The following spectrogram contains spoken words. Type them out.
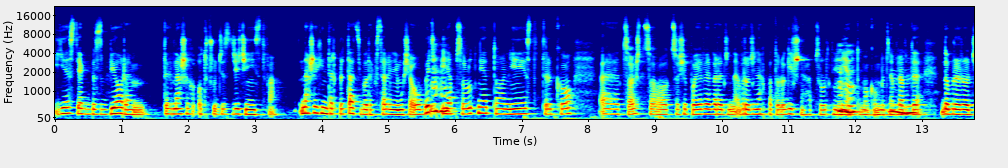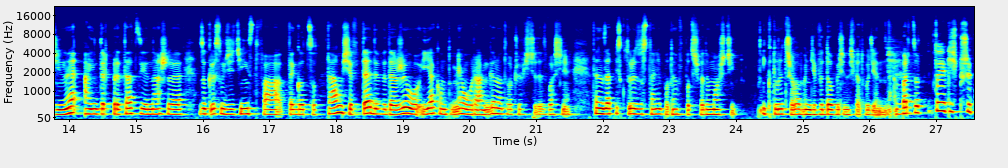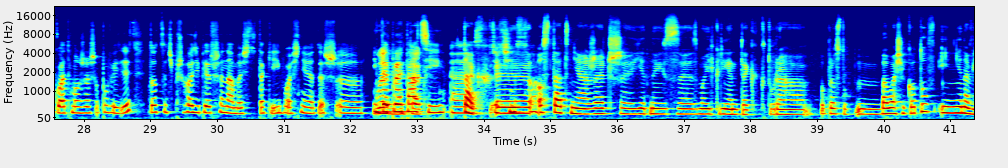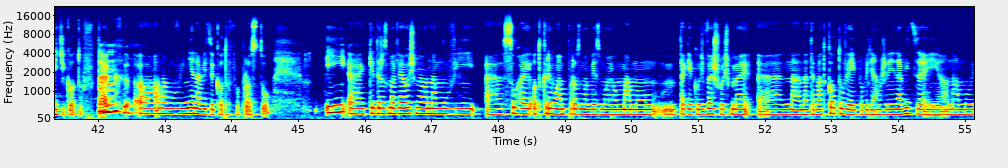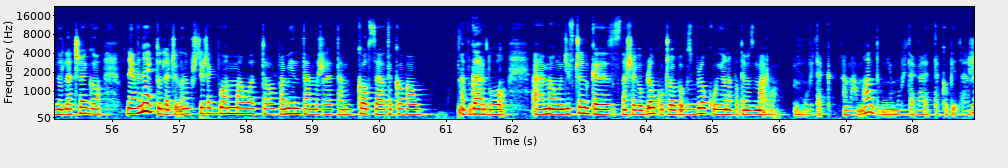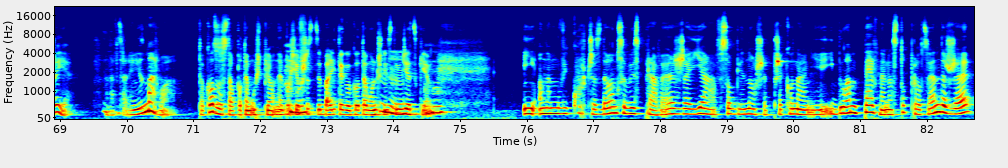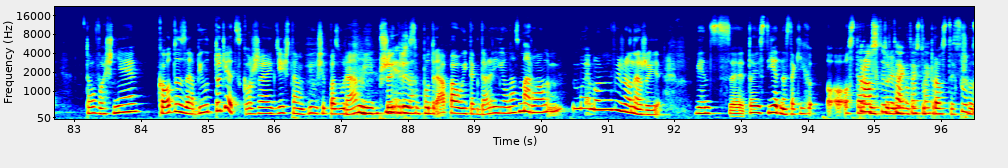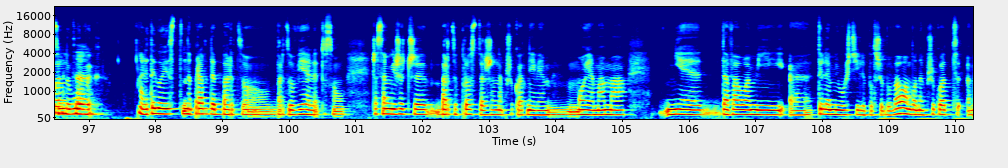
jest jakby zbiorem tych naszych odczuć z dzieciństwa. Naszych interpretacji, bo tak wcale nie musiało być, i absolutnie to nie jest tylko e, coś, co, co się pojawia w, rodzina, w rodzinach patologicznych. Absolutnie nie. To mogą być naprawdę dobre rodziny, a interpretacje nasze z okresu dzieciństwa, tego, co tam się wtedy wydarzyło i jaką to miało rangę, no to oczywiście to jest właśnie ten zapis, który zostanie potem w podświadomości i który trzeba będzie wydobyć na światło dzienne. Bardzo To jakiś przykład możesz opowiedzieć? To, co ci przychodzi pierwsze na myśl, takiej właśnie też e, interpretacji e, Tak, z dzieciństwa? e, ostatnia rzecz e, jednej z, z moich klientek, która po prostu mm, bała się kotów i nienawidzi kotów, tak? O, Ona mówi, nienawidzę kotów po prostu. I e, kiedy rozmawiałyśmy, ona mówi, e, słuchaj, odkryłam po rozmowie z moją mamą, tak jakoś weszłyśmy e, na, na temat kotów, ja jej powiedziałam, że nienawidzę i ona mówi, no dlaczego? No ja mówię, no jak to dlaczego? No przecież jak byłam mała, to pamiętam, że tam kot zaatakował w gardło małą dziewczynkę z naszego bloku, czy obok z bloku i ona potem zmarła. Mówi tak, a mama do mnie mówi tak, ale ta kobieta żyje. Ona wcale nie zmarła. To kot został potem uśpiony, bo się wszyscy bali tego kota łącznie z tym dzieckiem. I ona mówi, kurczę, zdałam sobie sprawę, że ja w sobie noszę przekonanie i byłam pewna na 100%, że to właśnie kot zabił to dziecko, że gdzieś tam wbił się pazurami, przygryzł, podrapał i tak dalej i ona zmarła. Moja mama mówi, że ona żyje. Więc e, to jest jedna z takich ostatnich, Prostych, które tak, mi po tak, prostu tak. prostych Super. przychodzą do głowy. Tak. Ale tego jest naprawdę bardzo, bardzo wiele. To są czasami rzeczy bardzo proste, że na przykład, nie wiem, moja mama nie dawała mi e, tyle miłości, ile potrzebowałam, bo na przykład e,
